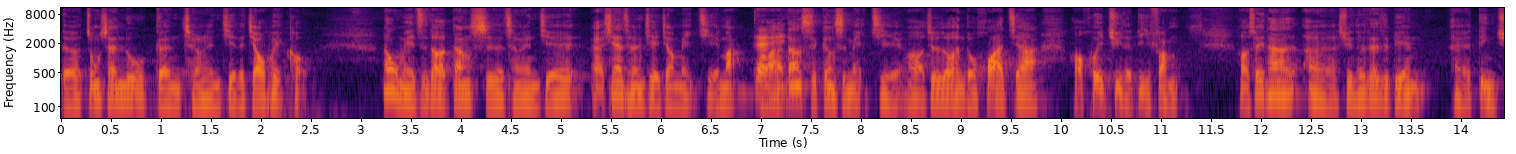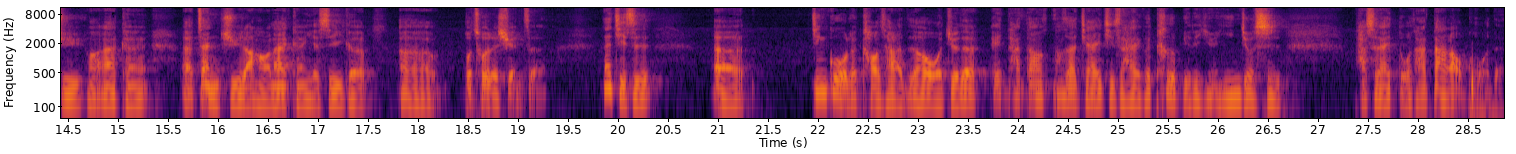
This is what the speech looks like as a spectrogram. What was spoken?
的中山路跟成人街的交汇口。那我们也知道，当时的成人街，呃，现在成人街也叫美街嘛，对，啊，当时更是美街，啊、哦，就是说很多画家哦汇聚的地方，好、哦，所以他呃选择在这边呃定居，哈、哦，那可能呃暂居了哈、哦，那可能也是一个呃不错的选择。那其实，呃，经过我的考察之后，我觉得，诶，他当当时在嘉义，其实还有一个特别的原因，就是他是来躲他大老婆的。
